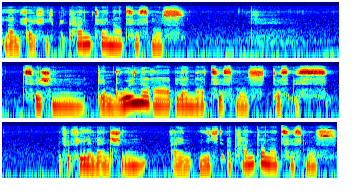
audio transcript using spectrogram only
landläufig bekannte Narzissmus, zwischen dem vulnerablen Narzissmus, das ist für viele Menschen ein nicht erkannter Narzissmus,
